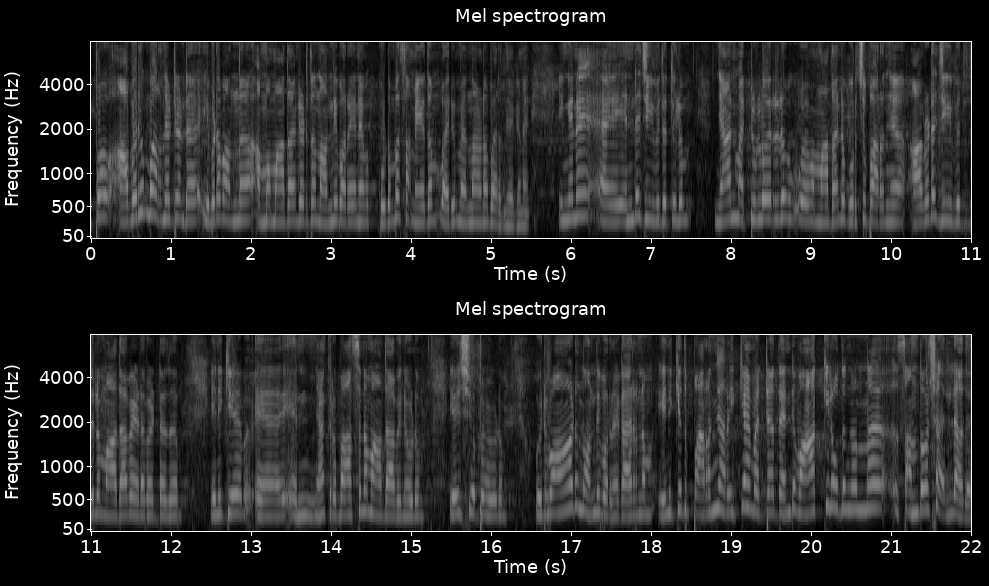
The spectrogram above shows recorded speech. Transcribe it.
ഇപ്പോൾ അവരും പറഞ്ഞിട്ടുണ്ട് ഇവിടെ വന്ന് അമ്മ മാതാവിന്റെ അടുത്ത് നന്ദി പറയാൻ കുടുംബസമേതം വരുമെന്നാണ് പറഞ്ഞേക്കണേ. ഇങ്ങനെ എന്റെ ജീവിതത്തിലും ഞാൻ മറ്റുള്ളവരുടെ മാതാവിനെ കുറിച്ച് പറഞ്ഞ് അവരുടെ ജീവിതത്തിലും മാതാവ് ഇടപെട്ടത് എനിക്ക് ഞാൻ കൃപാസന മാതാവിനോടും യേശുപ്പയോടും ഒരുപാട് നന്ദി പറഞ്ഞു കാരണം എനിക്കത് പറഞ്ഞറിയിക്കാൻ പറ്റാത്ത എന്റെ വാക്കിൽ ഒതുങ്ങുന്ന സന്തോഷമല്ല അത്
